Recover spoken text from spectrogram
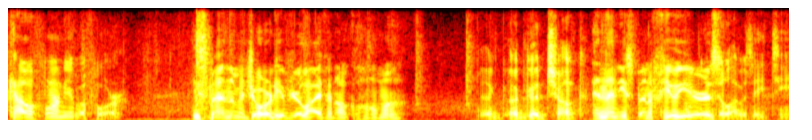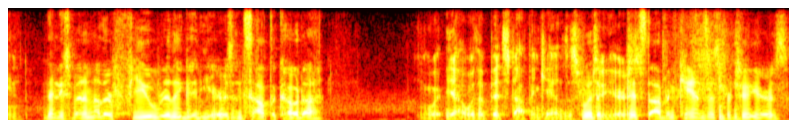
California before. You spent the majority of your life in Oklahoma, A, a good chunk. and then you spent a few years. until I was 18. Then you spent another few really good years in South Dakota Wi- Yeah, with a pit stop in Kansas for with two a years. pit stop in Kansas for two years.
